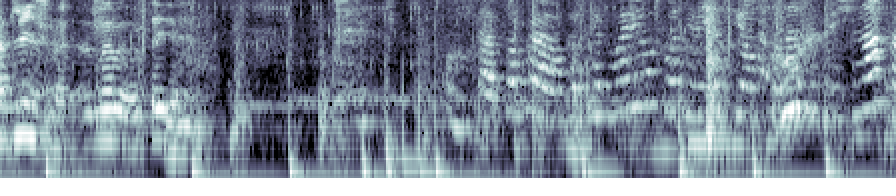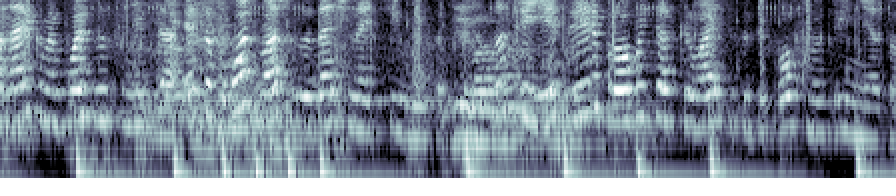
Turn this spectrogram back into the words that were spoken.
Отлично. Ну, садим. Так, по правилам, как я говорила, вход и видеосъемка у нас запрещена, фонариками пользоваться нельзя. Это вход, ваша задача найти выход. Внутри есть двери, пробуйте, открывайте, тупиков внутри нету.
